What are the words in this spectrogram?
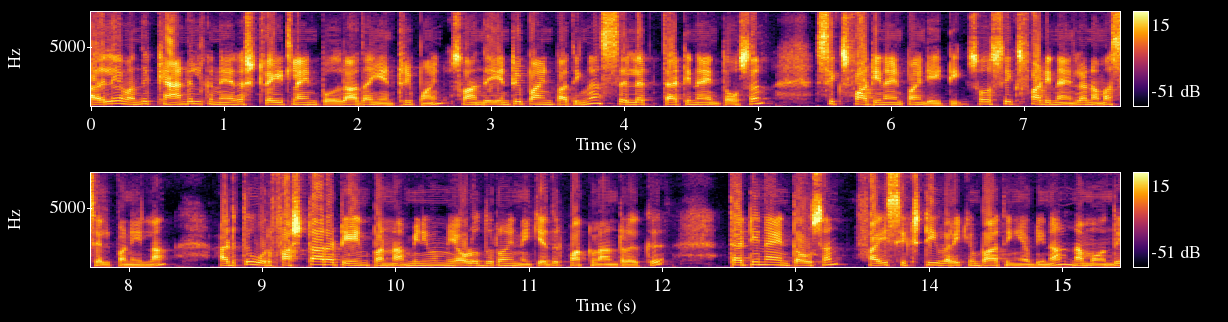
அதிலே வந்து கேண்டிலுக்கு நேராக ஸ்ட்ரெயிட் லைன் போதில் அதான் என்ட்ரி பாயிண்ட் ஸோ அந்த என்ட்ரி பாயிண்ட் பார்த்தீங்கன்னா select thirty nine thousand six forty nine point eighty so six forty நைனில் நம்ம செல் பண்ணிடலாம். அடுத்து ஒரு ஃபஸ்ட் டாரட் எய்ம் பண்ணால் மினிமம் எவ்வளோ தூரம் இன்றைக்கி எதிர்பார்க்கலான்றதுக்கு thirty nine thousand five sixty வரைக்கும் பார்த்தீங்க அப்படின்னா நம்ம வந்து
